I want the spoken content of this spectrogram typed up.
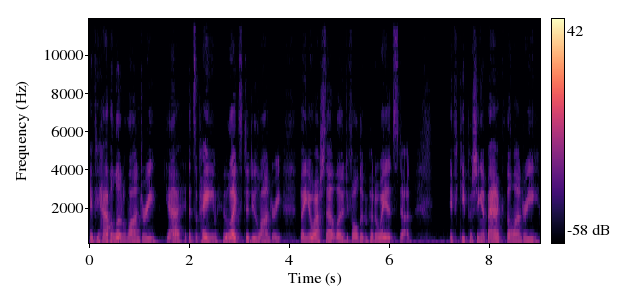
If you have a load of laundry, yeah, it's a pain. Who likes to do laundry? But you wash that load, you fold it and put away, it's done. If you keep pushing it back, the laundry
